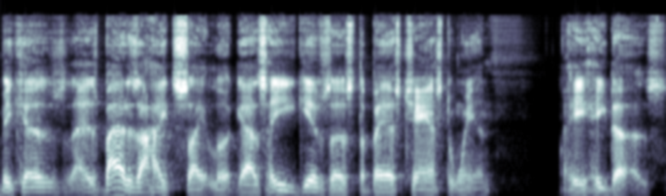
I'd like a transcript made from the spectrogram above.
because as bad as I hate to say it, look, guys, he gives us the best chance to win. He he does.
